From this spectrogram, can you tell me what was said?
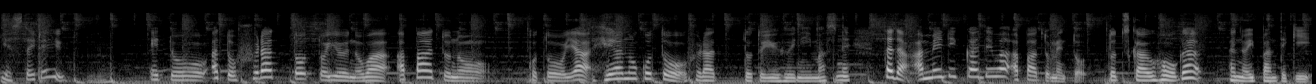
Yes, they do. えっと、あとフラットというのはアパートのことや部屋のことをフラットというふうに言いますねただアメリカではアパートメントと使う方があの一般的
